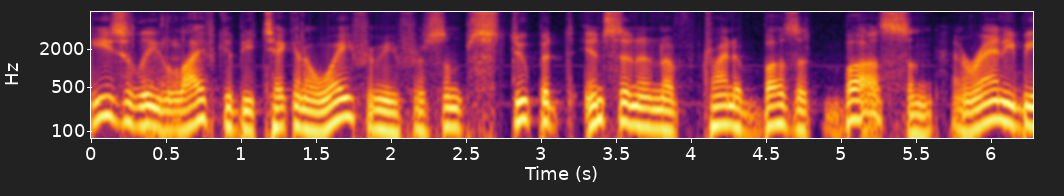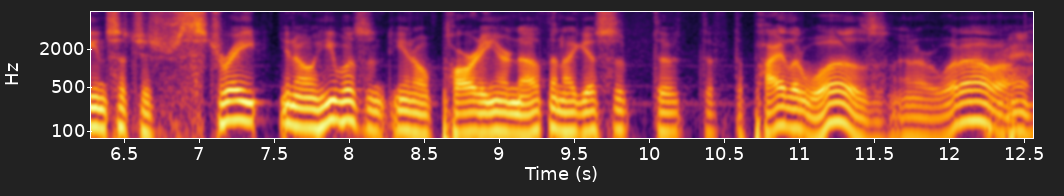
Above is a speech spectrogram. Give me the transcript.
easily life could be taken away from you for some stupid incident of trying to buzz a bus and, and Randy being such a straight, you know, he wasn't, you know, partying or nothing. I guess the, the, the, the pilot was or whatever Right.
